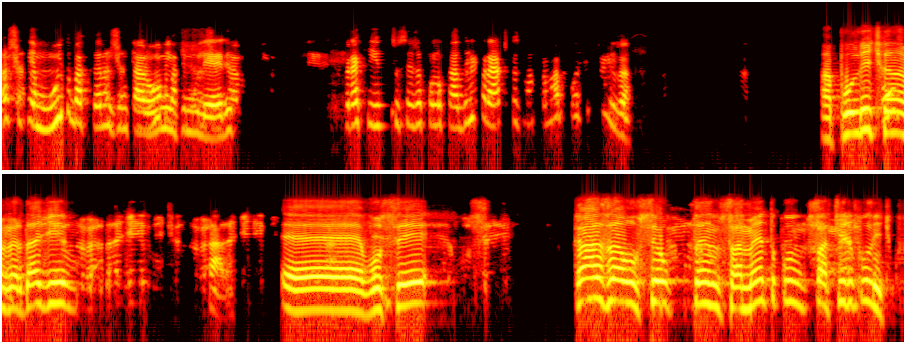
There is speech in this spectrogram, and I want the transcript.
acho que é muito bacana juntar homens e mulheres para que isso seja colocado em prática de uma forma positiva. A política, na verdade, é você casa o seu pensamento com o partido político,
